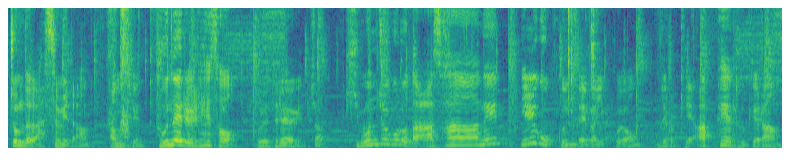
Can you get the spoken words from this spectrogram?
좀 더 낫습니다. 아무튼 분해를 해서 보여드려야겠죠? 기본적으로 나사는 7군데가 있고요. 이렇게 앞에 두 개랑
